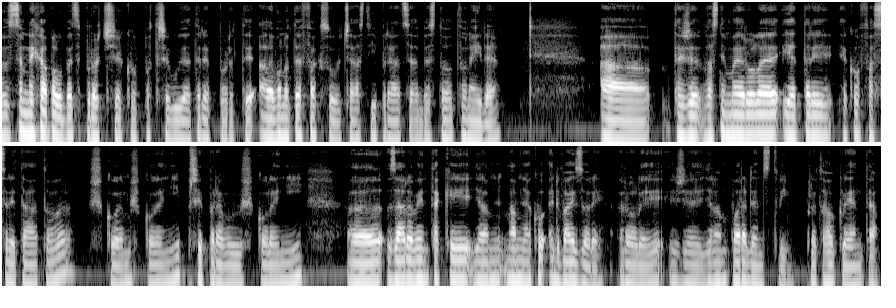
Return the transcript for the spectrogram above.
uh, jsem nechápal vůbec, proč jako potřebuji ty reporty, ale ono to je fakt součástí práce a bez toho to nejde. A, takže vlastně moje role je tady jako facilitátor, školím školení, připravuju školení, uh, zároveň taky dělám, mám nějakou advisory roli, že dělám poradenství pro toho klienta.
